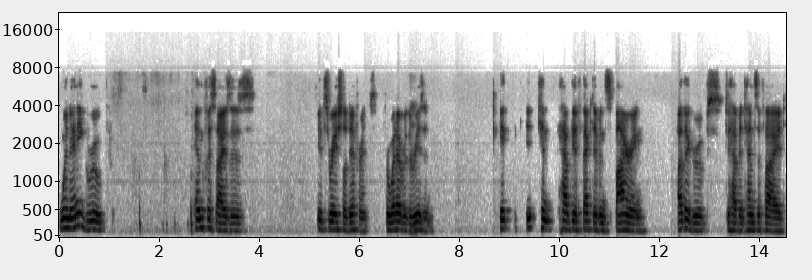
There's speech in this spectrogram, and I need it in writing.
when any group emphasizes its racial difference for whatever the mm. reason, it it can have the effect of inspiring other groups to have intensified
